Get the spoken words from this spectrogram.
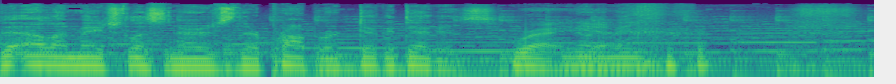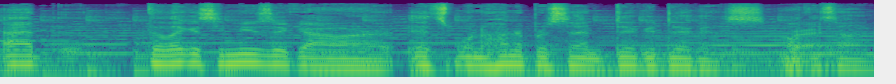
the LMH listeners their proper digga diggas. right? You know yeah. what I mean? At the Legacy Music Hour, it's 100% digga diggas all Right. the time.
